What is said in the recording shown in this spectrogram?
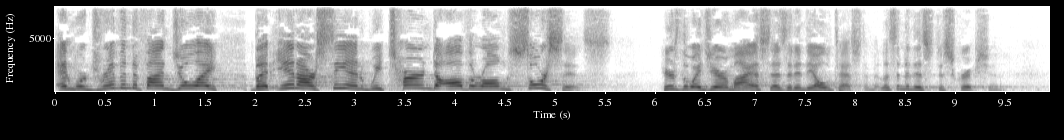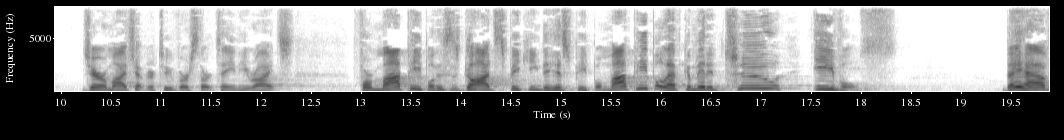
and we're driven to find joy, but in our sin, we turn to all the wrong sources. Here's the way Jeremiah says it in the Old Testament. Listen to this description. Jeremiah chapter 2, verse 13, he writes, For my people, this is God speaking to his people, my people have committed two evils. They have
